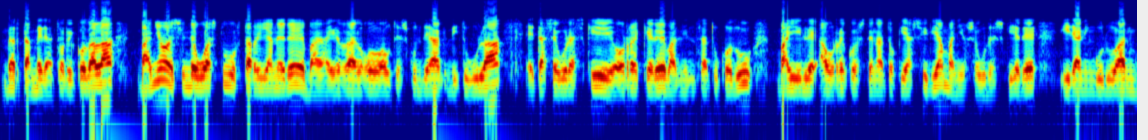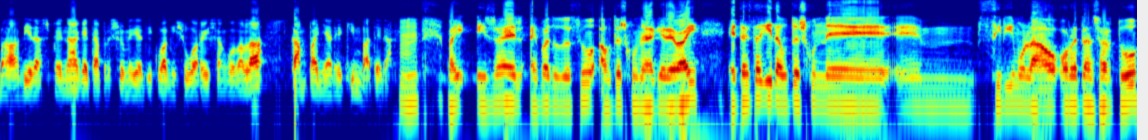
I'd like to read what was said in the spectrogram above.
bertan bera etorriko dala, baino ezin dugu astu urtarrian ere, ba, Israelgo hauteskundeak ditugula, eta segurazki horrek ere baldintzatuko du, bai aurreko estenatokia Sirian, baino segurazki ere Iran inguruan ba, dierazpenak eta presio mediatikoak izugarri izango dela, kanpainarekin batera. Mm, bai, Israel aipatu duzu hauteskundeak ere bai, eta ez dakit hauteskunde em, zirimola horretan sartu,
